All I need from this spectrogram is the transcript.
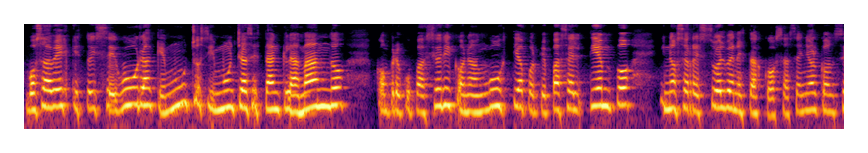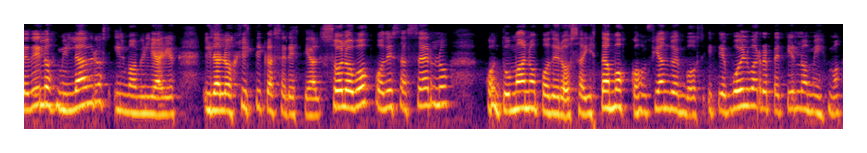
vos sabés que estoy segura que muchos y muchas están clamando con preocupación y con angustia porque pasa el tiempo y no se resuelven estas cosas. Señor, concede los milagros inmobiliarios y la logística celestial. Solo vos podés hacerlo con tu mano poderosa y estamos confiando en vos. Y te vuelvo a repetir lo mismo,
